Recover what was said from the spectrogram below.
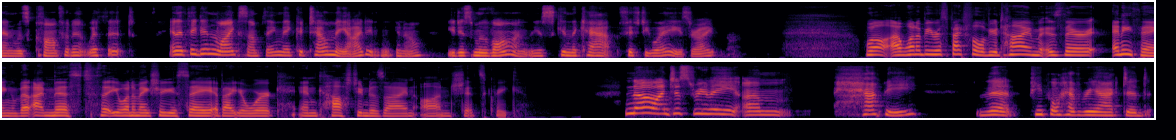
and was confident with it. And if they didn't like something they could tell me. I didn't you know you just move on. You skin the cat 50 ways right? Well, I want to be respectful of your time. Is there anything that I missed that you want to make sure you say about your work in costume design on Schitt's Creek? No, I'm just really um, happy that people have reacted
